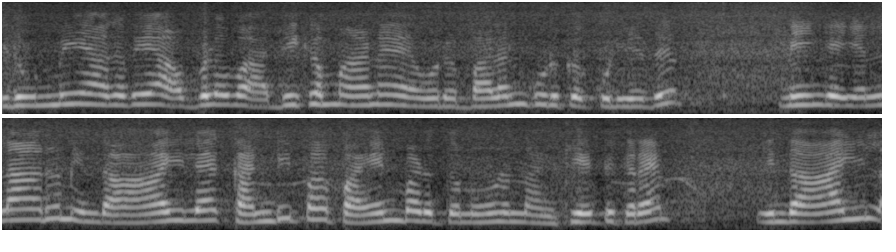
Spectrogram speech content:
இது உண்மையாகவே அவ்வளவு அதிகமான ஒரு பலன் கொடுக்கக்கூடியது. நீங்கள் எல்லாரும் இந்த ஆயிலை கண்டிப்பாக பயன்படுத்தணும்னு நான் கேட்டுக்கிறேன். இந்த ஆயில்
